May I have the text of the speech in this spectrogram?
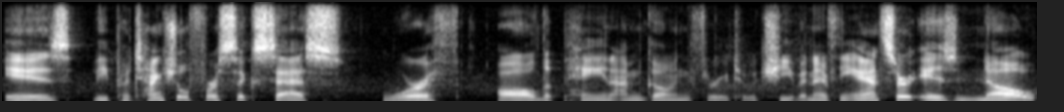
is the potential for success worth all the pain I'm going through to achieve? And if the answer is no,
